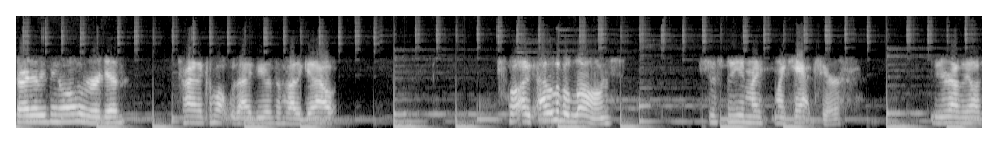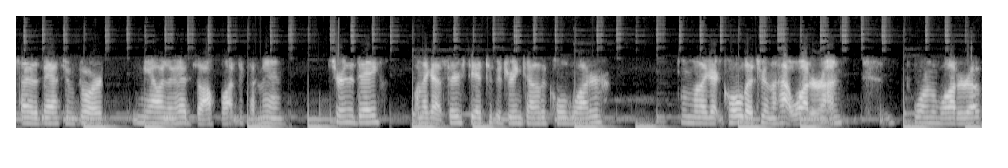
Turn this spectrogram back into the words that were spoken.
tried everything all over again, trying to come up with ideas of how to get out. Well, I, I live alone. It's just me and my, my cats here. They're on the outside of the bathroom door, meowing their heads off, wanting to come in. During the day, when I got thirsty, I took a drink out of the cold water and when I got cold, I turned the hot water on, pouring the water up.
